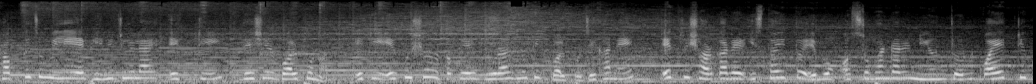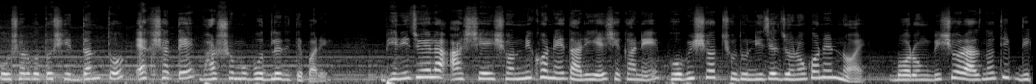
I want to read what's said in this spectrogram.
সবকিছু মিলিয়ে ভেনিজুয়েলা একটি দেশের গল্প নয়, এটি একুশ শতকের ভূরাজনৈতিক গল্প, যেখানে একটি সরকারের স্থায়িত্ব এবং অস্ত্রভাণ্ডারের নিয়ন্ত্রণ কয়েকটি কৌশলগত সিদ্ধান্ত একসাথে ভারসাম্য বদলে দিতে পারে। ভেনিজুয়েলা আর সেই সন্নিক্ষণে দাঁড়িয়ে সেখানে ভবিষ্যৎ শুধু নিজের জনগণের নয়, বরং বিশ্ব রাজনৈতিক দিক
